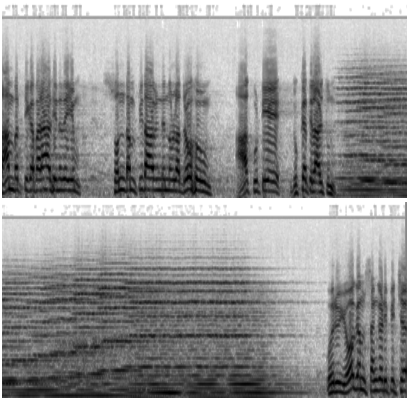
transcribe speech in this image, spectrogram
സാമ്പത്തിക പരാധീനതയും സ്വന്തം പിതാവിൽ നിന്നുള്ള ദ്രോഹവും ആ കുട്ടിയെ ദുഃഖത്തിലാഴ്ത്തുന്നു. ഒരു യോഗം സംഘടിപ്പിച്ച്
